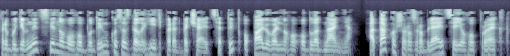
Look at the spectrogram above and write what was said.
При будівництві нового будинку заздалегідь передбачається тип опалювального обладнання, а також розробляється його проект.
